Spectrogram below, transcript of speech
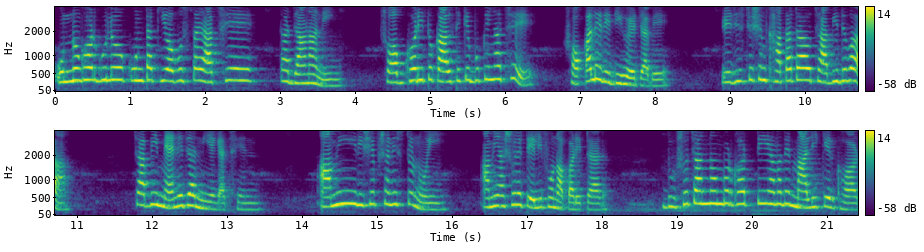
অন্য ঘরগুলো কোনটা কী অবস্থায় আছে তা জানা নেই। সব ঘরই তো কাল থেকে বুকিং আছে। সকালে রেডি হয়ে যাবে। রেজিস্ট্রেশন খাতাটাও চাবি দেওয়া চাবি ম্যানেজার নিয়ে গেছেন। আমি রিসেপশনিস্টও নই, আমি আসলে টেলিফোন অপারেটর। দুশো চার নম্বর ঘরটি আমাদের মালিকের ঘর।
